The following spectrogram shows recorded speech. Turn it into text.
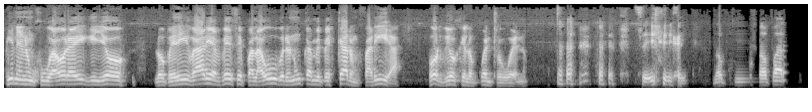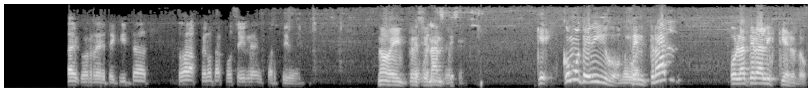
Tienen un jugador ahí que yo lo pedí varias veces para la U, pero nunca me pescaron, Faría. Por Dios que lo encuentro bueno. sí, sí. No, no para de correr, te quita todas las pelotas posibles en el partido. No, es impresionante. Es ¿Qué, ¿Cómo te digo? Muy ¿Central bueno. o lateral izquierdo?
